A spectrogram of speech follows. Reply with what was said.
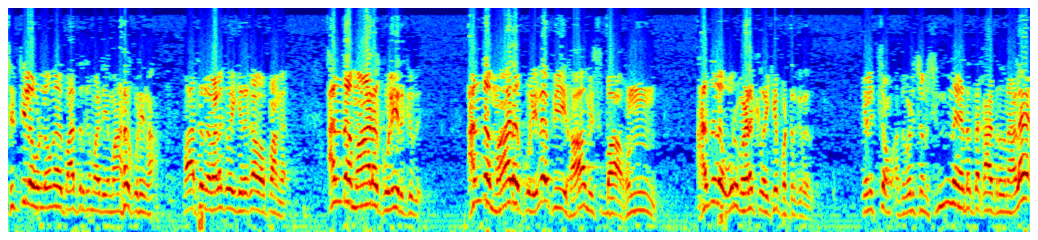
சிட்டியில உள்ளவங்க அதை பாத்துருக்க மாட்டீங்க. மாட குழிலாம். பாத்திரத்தில் விளக்கு வைக்கிறக்கா வைப்பாங்க. அந்த மாடக்குழி குழி இருக்குது. அந்த மாட குழியில பீஹா மிஸ்பாஹுன். அதுல ஒரு விளக்கு வைக்கப்பட்டிருக்கிறது. வெளிச்சம் அது வெளிச்சம் சின்ன இடத்தை காட்டுறதுனால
